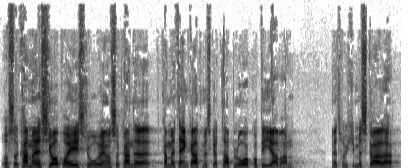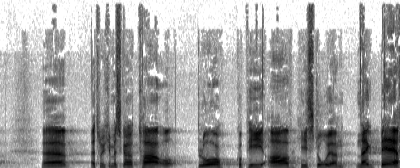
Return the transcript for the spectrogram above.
og Så kan vi se på historien og så kan, det, kan vi tenke at vi skal ta blåkopi av den. Men jeg tror ikke vi skal det. Uh, jeg tror ikke vi skal ta og blå kopi av historien. Men jeg ber,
